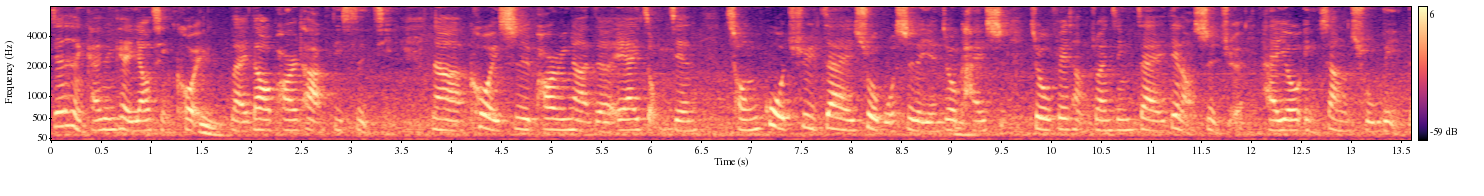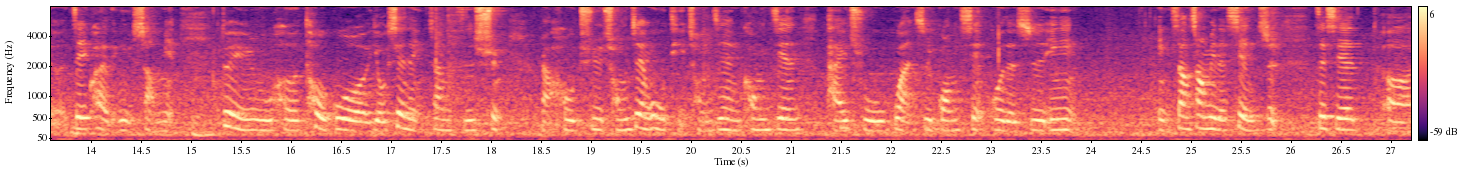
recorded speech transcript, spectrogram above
今天很开心可以邀请 Koi 来到 Power Talk 第四集。那 Koi 是 Powerina 的 AI 总监。从过去在硕博士的研究开始，就非常专精在电脑视觉还有影像处理的这一块领域上面。对于如何透过有限的影像资讯，然后去重建物体、重建空间，排除不管是光线或者是阴影、影像上面的限制，这些呃，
